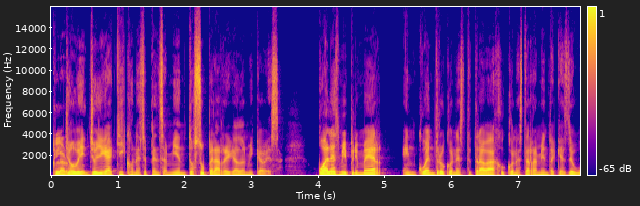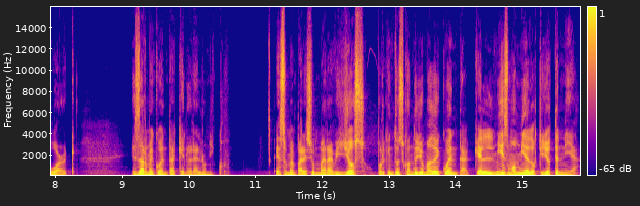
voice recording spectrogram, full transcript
Claro. Yo, yo llegué aquí con ese pensamiento súper arraigado en mi cabeza. ¿Cuál es mi primer encuentro con este trabajo, con esta herramienta que es The Work? Es darme cuenta que no era el único. Eso me pareció maravilloso, porque entonces cuando yo me doy cuenta que el mismo miedo que yo tenía,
